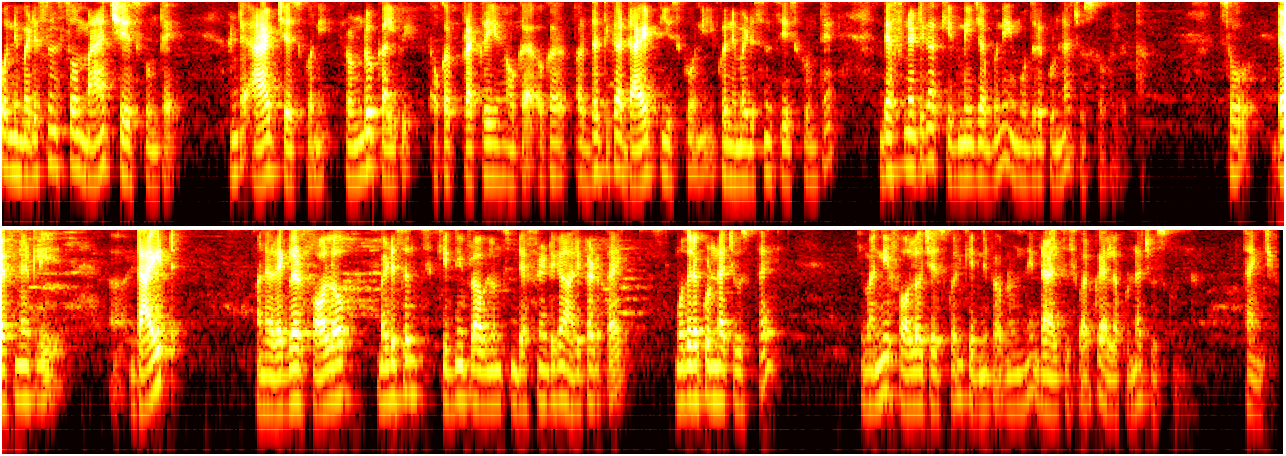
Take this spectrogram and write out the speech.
కొన్ని మెడిసిన్స్తో మ్యాచ్ చేసుకుంటే అంటే యాడ్ చేసుకొని రెండు కలిపి ఒక ప్రక్రియ ఒక ఒక పద్ధతిగా డైట్ తీసుకొని కొన్ని మెడిసిన్స్ తీసుకుంటే డెఫినెట్గా కిడ్నీ జబ్బుని ముదరకుండా చూసుకోగలుగుతాం. సో డెఫినెట్లీ డైట్ మన regular follow up medicines kidney problems డెఫినెట్గా అరికడతాయి ముదరకుండా చూస్తాయి. ఇవన్నీ ఫాలో చేసుకొని కిడ్నీ ప్రాబ్లమ్ని డయాలసిస్ వరకు వెళ్ళకుండా చూసుకుందాం. Thank you.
